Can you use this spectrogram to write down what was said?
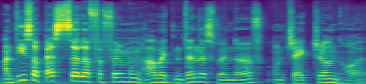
An dieser Bestseller-Verfilmung arbeiten Dennis Villeneuve und Jake Gyllenhaal.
